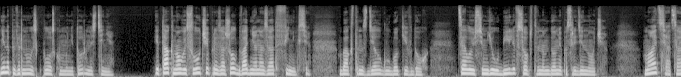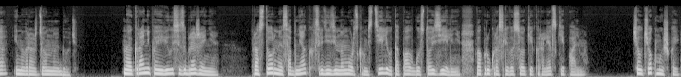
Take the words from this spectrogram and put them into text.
Нина повернулась к плоскому монитору на стене. Итак, новый случай произошел два дня назад в Финиксе. Бакстон сделал глубокий вдох. Целую семью убили в собственном доме посреди ночи мать, отца и новорожденную дочь. На экране появилось изображение. Просторный особняк в средиземноморском стиле утопал в густой зелени, вокруг росли высокие королевские пальмы. Щелчок мышкой,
